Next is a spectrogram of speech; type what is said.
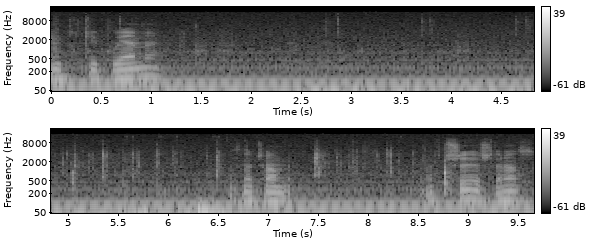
I tu klikujemy. Zaznaczamy F3 jeszcze raz.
